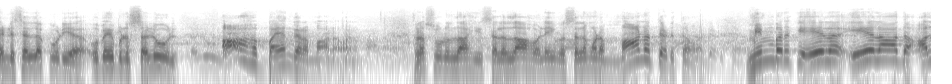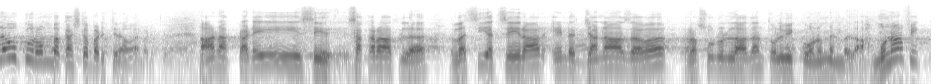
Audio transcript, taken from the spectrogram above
என்று செல்லக்கூடிய உபே பின் சலூல் ஆக பயங்கரமானவன். ரசூலுல்லாஹி சல்லாஹ் அலைஹி வசலமோட மானத்தை எடுத்தவன். மிம்பருக்கு ஏல ஏலாத அளவுக்கு ரொம்ப கஷ்டப்படுத்தினவன். ஆனா கடைசி சக்கராத்துல வசியத் செய்றார் என்ற ஜனாசாவை ரசூலுல்லா தான் தொழுவிக்கணும் என்பதாக. முனாஃபிக்.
